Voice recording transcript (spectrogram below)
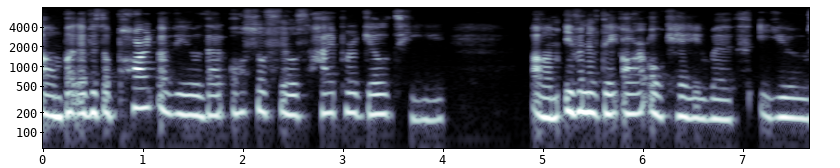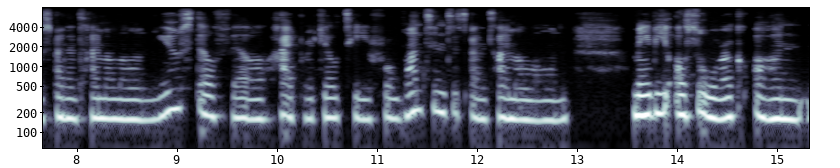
Um, but if it's a part of you that also feels hyper guilty, um, even if they are okay with you spending time alone, you still feel hyper guilty for wanting to spend time alone. Maybe also work on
